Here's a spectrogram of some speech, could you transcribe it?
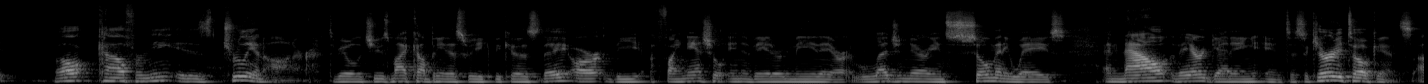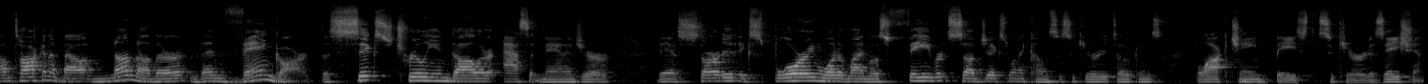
Well, Kyle, for me, it is truly an honor to be able to choose my company this week because they are the financial innovator to me. They are legendary in so many ways. And now they are getting into security tokens. I'm talking about none other than Vanguard, the $6 trillion asset manager. They have started exploring one of my most favorite subjects when it comes to security tokens blockchain based securitization.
